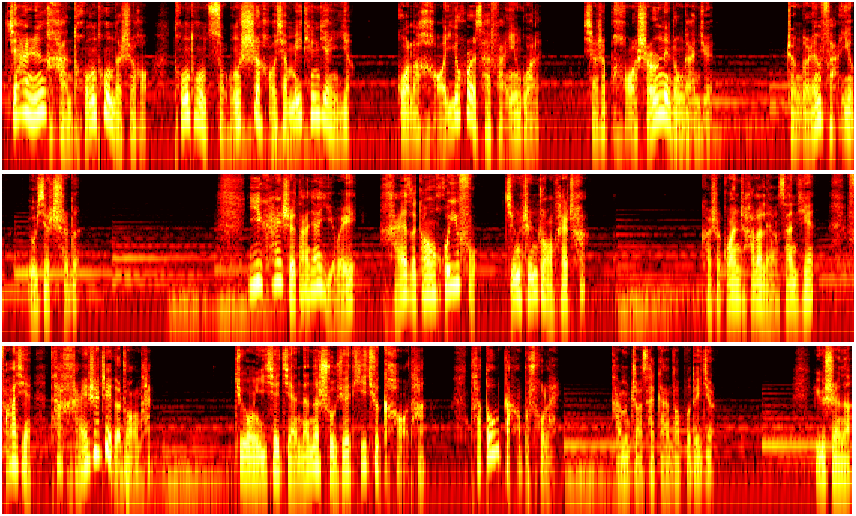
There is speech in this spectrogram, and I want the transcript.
家人喊彤彤的时候，彤彤总是好像没听见一样，过了好一会儿才反应过来。像是跑神那种感觉，整个人反应有些迟钝。一开始大家以为孩子刚恢复，精神状态差，可是观察了两三天，发现他还是这个状态，就用一些简单的数学题去考他，他都答不出来。他们这才感到不对劲儿，于是呢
